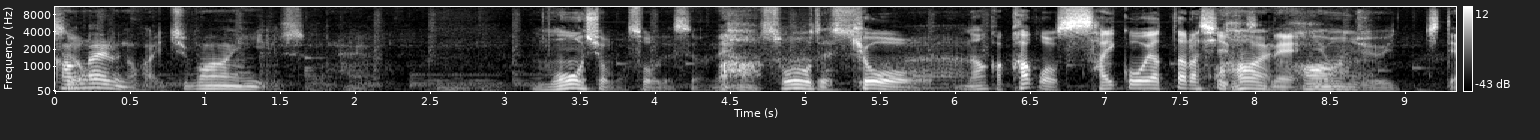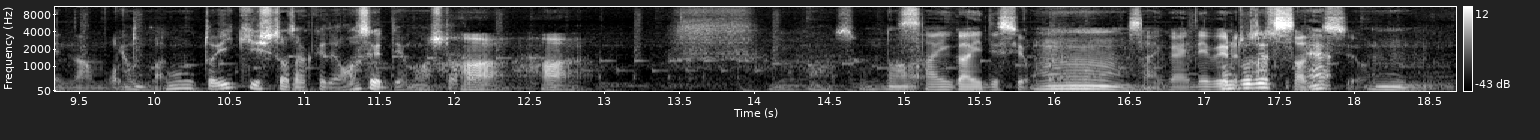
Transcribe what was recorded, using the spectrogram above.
考えるのが一番いいですよね。猛暑もそうですよねああそうですよ今ね、日なんか過去最高やったらしいですね、はいはい 41. 点何本とか。本当息しただけで汗出ましたはいはいあそんな災害ですよ、うん災害レベルの暑さですよ。ねうん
